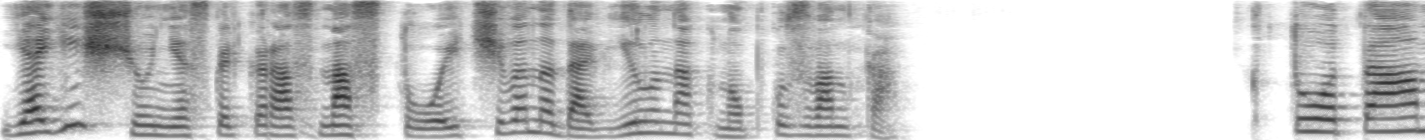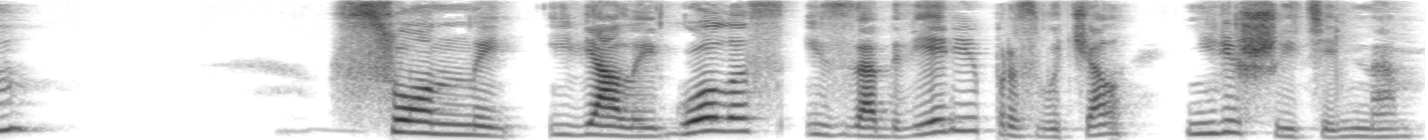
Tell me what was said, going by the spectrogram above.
Я еще несколько раз настойчиво надавила на кнопку звонка. «Кто там?» Сонный и вялый голос из-за двери прозвучал нерешительно.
